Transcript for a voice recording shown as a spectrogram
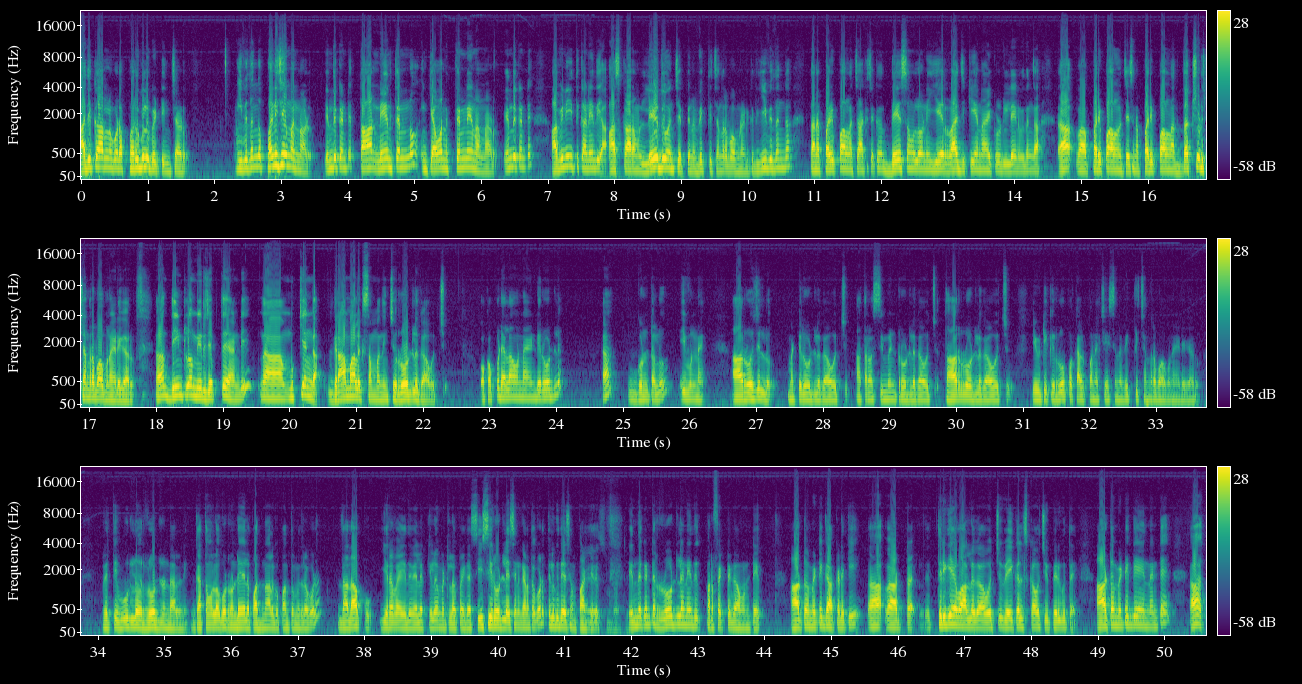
అధికారులను కూడా పరుగులు పెట్టించాడు. ఈ విధంగా పని చేయమన్నాడు. ఎందుకంటే తా నేను తిన్నో ఇంకెవరిని తిన్నేనన్నాడు. ఎందుకంటే అవినీతికి అనేది ఆస్కారం లేదు అని చెప్పిన వ్యక్తి చంద్రబాబు నాయుడు గారు. ఈ విధంగా తన పరిపాలన చాకచక్యం దేశంలోని ఏ రాజకీయ నాయకుడు లేని విధంగా పరిపాలన చేసిన పరిపాలన దక్షుడు చంద్రబాబు నాయుడు గారు. దీంట్లో మీరు చెప్తే అండి ముఖ్యంగా గ్రామాలకు సంబంధించి రోడ్లు కావచ్చు. ఒకప్పుడు ఎలా ఉన్నాయండి రోడ్లు? గుంటలు ఇవి ఉన్నాయి. ఆ రోజుల్లో మట్టి రోడ్లు కావచ్చు ఆ తర్వాత సిమెంట్ రోడ్లు కావచ్చు తారు రోడ్లు కావచ్చు వీటికి రూపకల్పన చేసిన వ్యక్తి చంద్రబాబు నాయుడు గారు. ప్రతి ఊర్లో రోడ్లు ఉండాలని. గతంలో కూడా రెండు వేల పద్నాలుగు పంతొమ్మిదిలో కూడా దాదాపు ఇరవై ఐదు వేల కిలోమీటర్లకు పైగా సీసీ రోడ్లు వేసిన ఘనత కూడా తెలుగుదేశం పార్టీ. ఎందుకంటే రోడ్లు అనేది పర్ఫెక్ట్గా ఉంటే ఆటోమేటిక్గా అక్కడికి తిరిగే వాళ్ళు కావచ్చు వెహికల్స్ కావచ్చు పెరుగుతాయి. ఆటోమేటిక్గా ఏంటంటే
